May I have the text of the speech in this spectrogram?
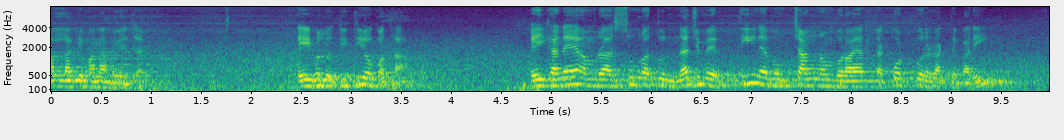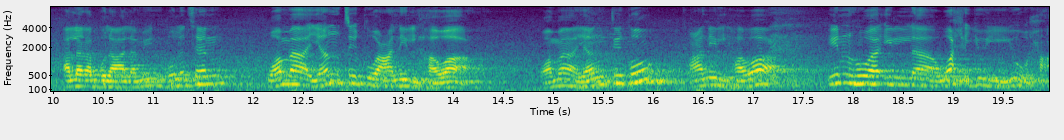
আল্লাহকে মানা হয়ে যায়। এই হলো দ্বিতীয় কথা। এইখানে আমরা সুরাতুল নাজমের তিন এবং চার নম্বর আয়াতটা কোট করে রাখতে পারি। আল্লাহ রাব্বুল আলমিন বলেছেন, ওয়ামা ইয়ান্তিকু আনিল হাওয়া। ওয়ামা ইয়ান্তিকু আনিল হাওয়া, ইন হুয়া ইল্লা ইউহা।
